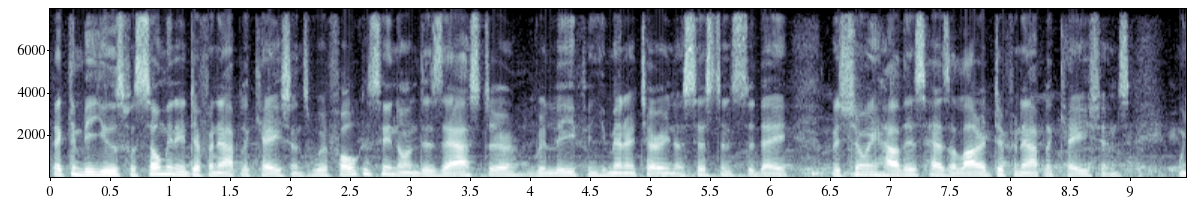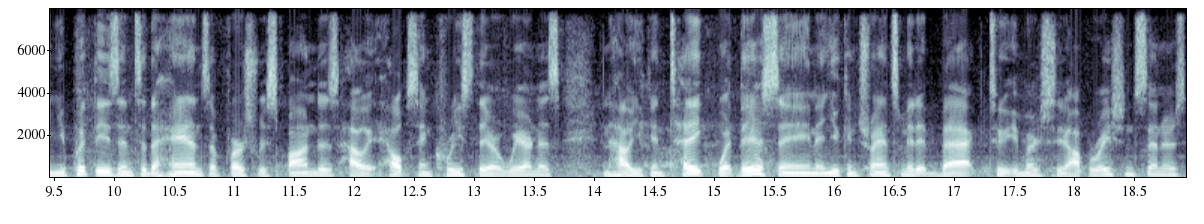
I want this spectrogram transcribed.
that can be used for so many different applications. We're focusing on disaster relief and humanitarian assistance today, but showing how this has a lot of different applications when you put these into the hands of first responders, how it helps increase their awareness and how you can take what they're seeing and you can transmit it back to emergency operations centers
